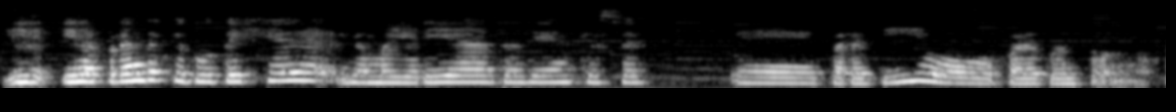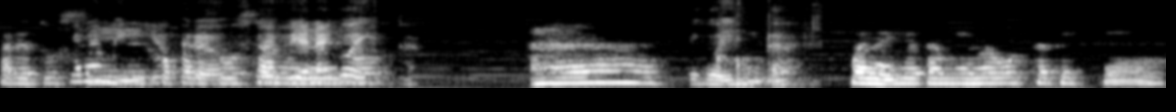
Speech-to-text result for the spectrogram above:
¿Y, ¿Y, las prendas que tú tejes, la mayoría tendrían que ser eh, para ti o para tu entorno? Para tus para hijos, para tus amigos. bien egoísta. Ah. Egoísta. Bueno, yo también me gusta tejer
